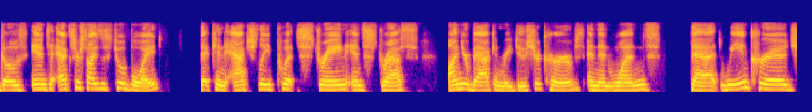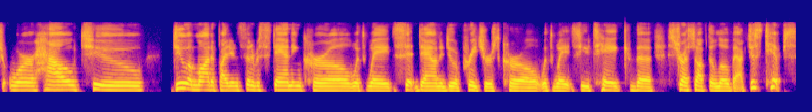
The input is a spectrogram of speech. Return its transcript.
goes into exercises to avoid that can actually put strain and stress on your back and reduce your curves, and then ones that we encourage or how to do a modified instead of a standing curl with weights, sit down and do a preacher's curl with weights. So you take the stress off the low back. Just tips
